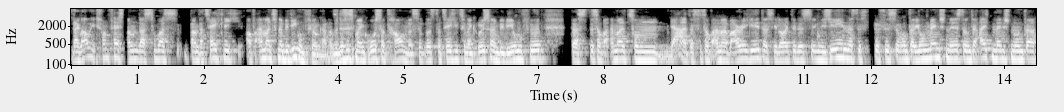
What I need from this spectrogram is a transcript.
da glaube ich schon fest an, dass sowas dann tatsächlich auf einmal zu einer Bewegung führen kann. Also das ist mein großer Traum, dass das tatsächlich zu einer größeren Bewegung führt, dass das auf einmal zum, ja, dass das auf einmal viral geht, dass die Leute das irgendwie sehen, dass das, dass das unter jungen Menschen ist, unter alten Menschen, unter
